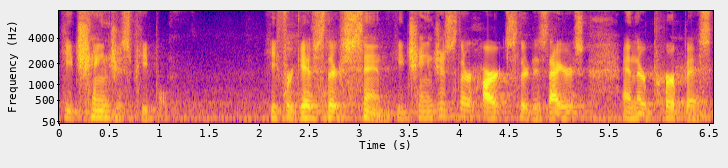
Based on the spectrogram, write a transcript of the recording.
He changes people. He forgives their sin. He changes their hearts, their desires, and their purpose.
